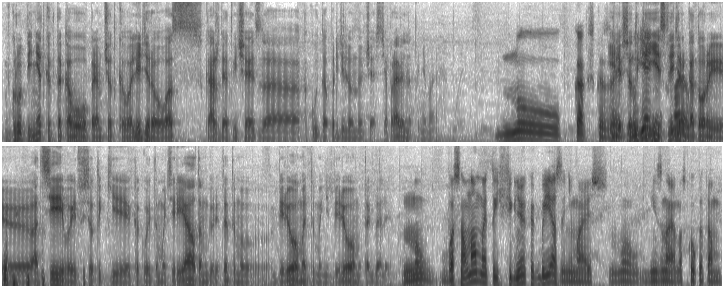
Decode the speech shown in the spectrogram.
в группе нет как такового прям четкого лидера, у вас каждый отвечает за какую-то определенную часть, я правильно понимаю? Ну, как сказать? Или все-таки ну, есть лидер, знаю. который э, отсеивает все-таки какой-то материал, там говорит, это мы берем, это мы не берем и так далее. Ну, в основном этой фигней как бы я занимаюсь. Ну, не знаю, насколько там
